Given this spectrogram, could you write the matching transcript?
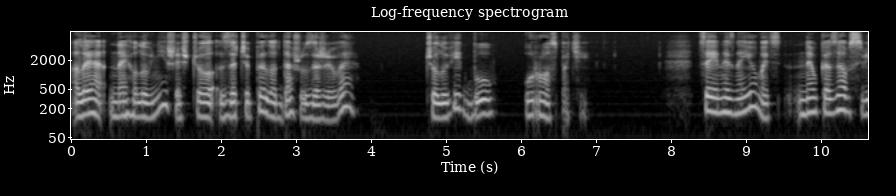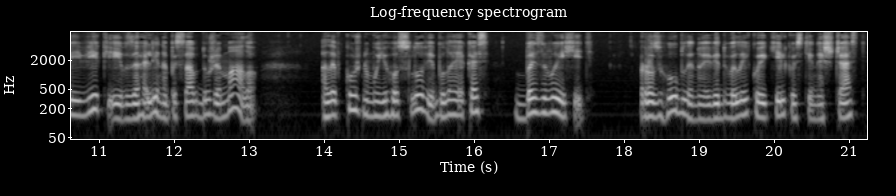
Але найголовніше, що зачепило Дашу заживе, чоловік був у розпачі. Цей незнайомець не вказав свій вік і взагалі написав дуже мало, але в кожному його слові була якась безвихідь, розгубленої від великої кількості нещасть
